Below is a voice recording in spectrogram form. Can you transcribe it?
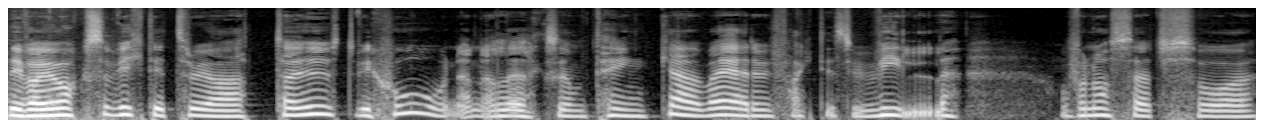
det var ju också viktigt tror jag att ta ut visionen eller liksom tänka vad är det vi faktiskt vill? Och på något sätt så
